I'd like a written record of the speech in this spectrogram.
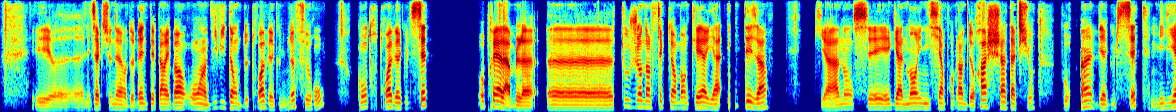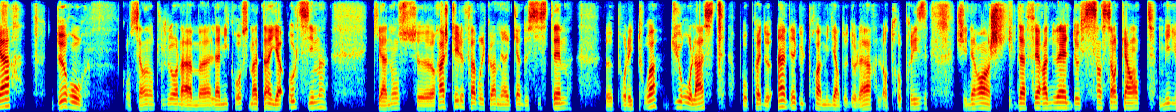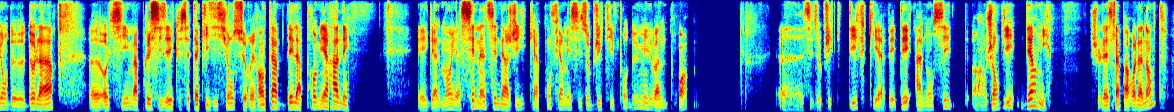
et euh, les actionnaires de BNP Paribas auront un dividende de 3,9 euros contre 3,7 au préalable. Euh, toujours dans le secteur bancaire, il y a Intesa qui a annoncé également initier un programme de rachat d'actions pour 1,7 milliard d'euros. Concernant toujours la, micro, ce matin, il y a Holcim qui annonce euh, racheter le fabricant américain de systèmes euh, pour les toits Durolast pour près de 1,3 milliard de dollars. L'entreprise générant un chiffre d'affaires annuel de 540 millions de dollars. Euh, Holcim a précisé que cette acquisition serait rentable dès la première année. Et également, il y a Siemens Energy qui a confirmé ses objectifs pour 2023 euh, ces objectifs qui avaient été annoncés en janvier dernier. Je laisse la parole à Nantes.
